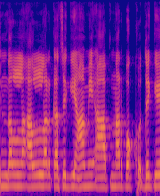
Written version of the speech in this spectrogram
ইন্দাল্লাহ, আল্লাহর কাছে গিয়ে আমি আপনার পক্ষ থেকে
